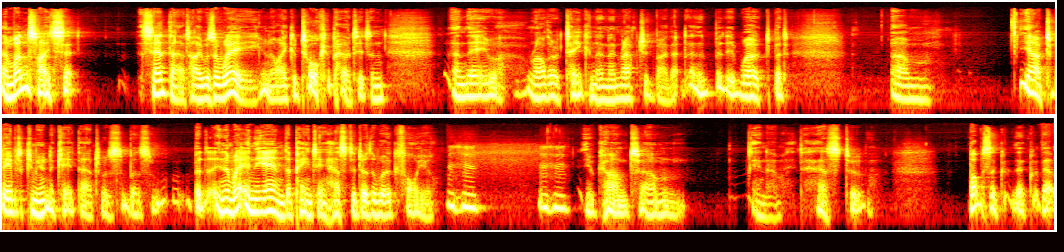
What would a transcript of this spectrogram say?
And once I said said that, I was away. You know, I could talk about it, and and they were rather taken and enraptured by that. But it worked. But um, yeah, to be able to communicate that was was. But in a way, in the end, the painting has to do the work for you. Mm-hmm. Mm-hmm. You can't. Um, you know, it has to what was the, the that?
